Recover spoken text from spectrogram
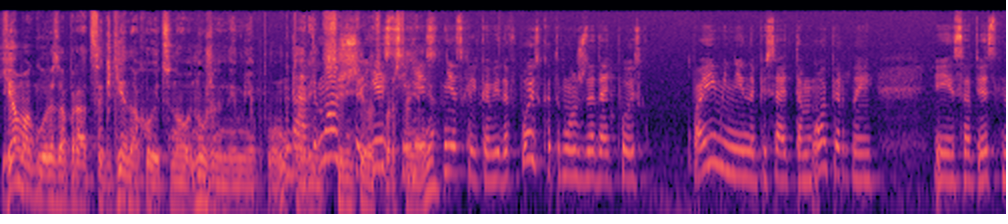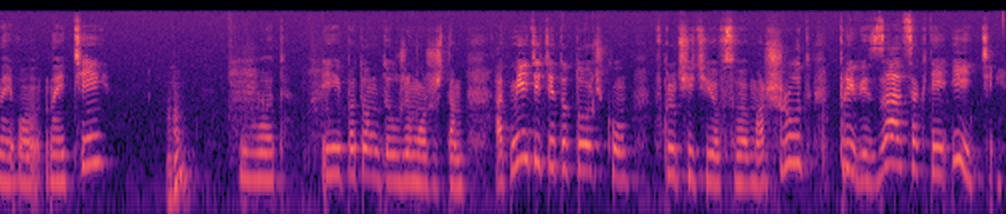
Я могу разобраться, где находится нужный мне пункт, Да, ты можешь, есть, есть несколько видов поиска, ты можешь задать поиск по имени, написать там оперный и, соответственно, его найти. Мгм. Вот. И потом ты уже можешь там отметить эту точку, включить ее в свой маршрут, привязаться к ней и идти.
